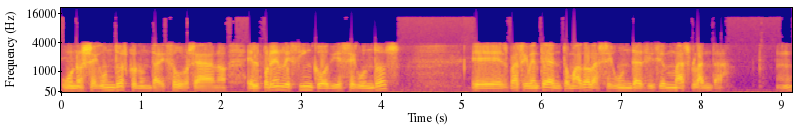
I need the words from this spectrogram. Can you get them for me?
unos segundos con un drive-thru, o sea, no, el ponerle 5 o 10 segundos es básicamente han tomado la segunda decisión más blanda. ¿eh?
